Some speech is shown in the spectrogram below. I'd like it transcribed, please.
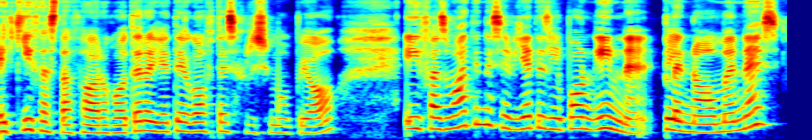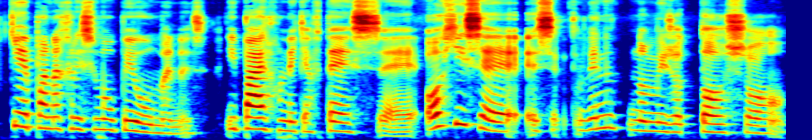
Εκεί θα σταθώ αργότερα γιατί εγώ αυτές χρησιμοποιώ. Οι υφασμάτινες σερβιέτες λοιπόν είναι πλενόμενες και επαναχρησιμοποιούμενες. Υπάρχουν και αυτές, ε, όχι σε, δεν είναι νομίζω τόσο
